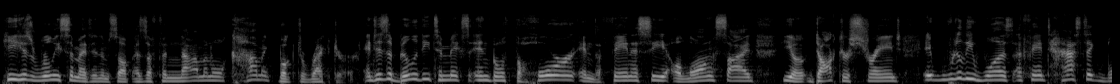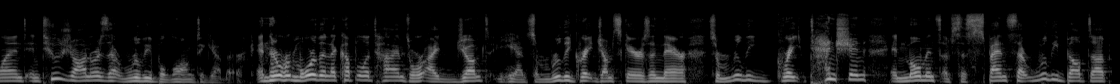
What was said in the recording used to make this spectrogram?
he has really cemented himself as a phenomenal comic book director. And his ability to mix in both the horror and the fantasy alongside, you know, Doctor Strange, it really was a fantastic blend in two genres that really belong together. And there were more than a couple of times where I jumped. He had some really great jump scares in there, some really great tension and moments of suspense that really built up,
